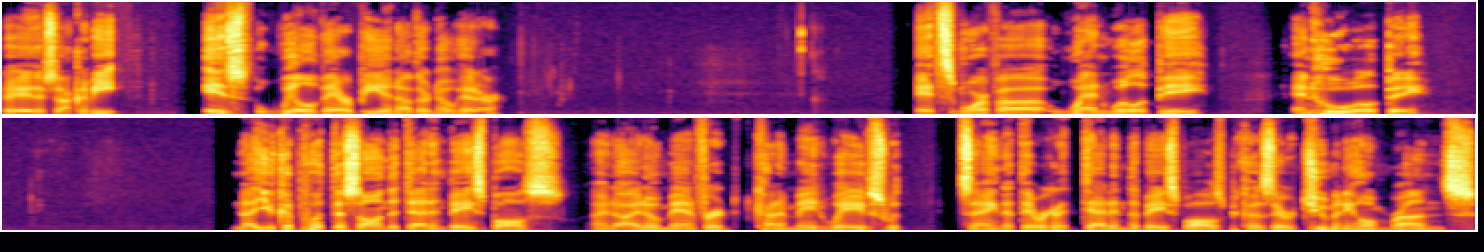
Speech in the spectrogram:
There's not going to be is will there be another no hitter? It's more of a when will it be and who will it be? Now you could put this on the dead in baseballs. I, I know Manfred kind of made waves with saying that they were going to dead in the baseballs because there were too many home runs,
